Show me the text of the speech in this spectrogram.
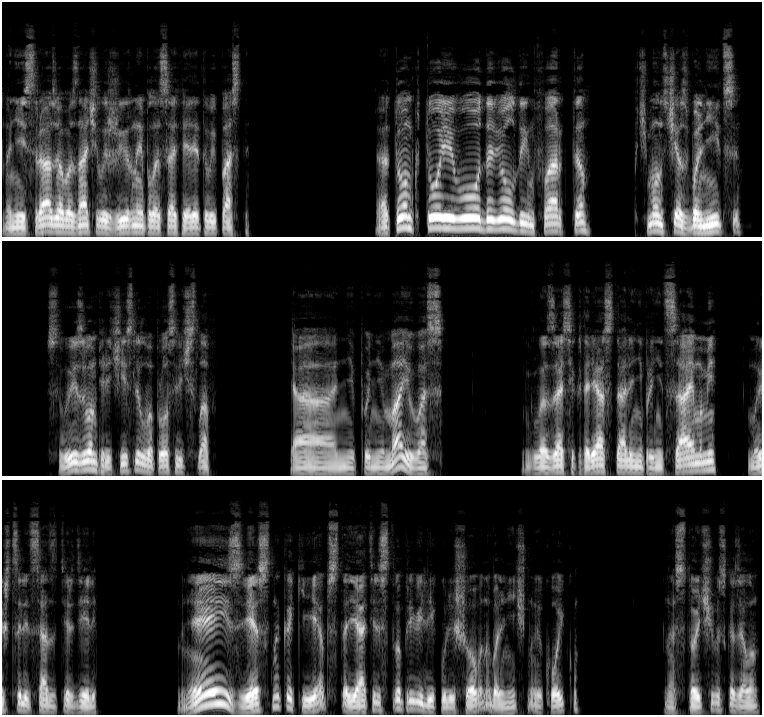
На ней сразу обозначилась жирная полоса фиолетовой пасты. О том, кто его довел до инфаркта, почему он сейчас в больнице, с вызовом перечислил вопрос Вячеслав. — Я не понимаю вас. Глаза секретаря стали непроницаемыми, мышцы лица затвердели. — Мне известно, какие обстоятельства привели Кулешова на больничную койку. Настойчиво сказал он.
